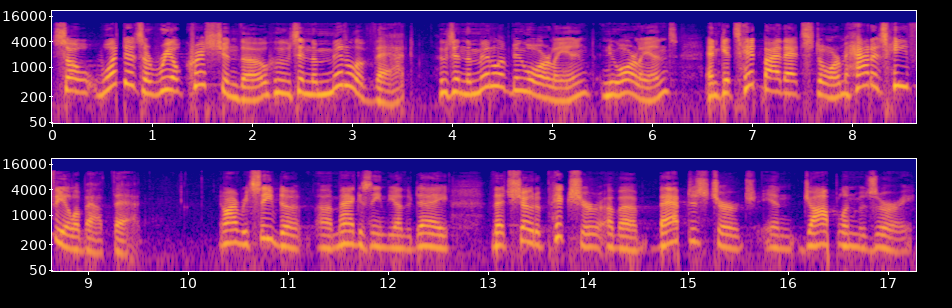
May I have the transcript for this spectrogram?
So, what does a real Christian, though, who's in the middle of that, who's in the middle of New Orleans, New Orleans, and gets hit by that storm, how does he feel about that? Know, I received a, a magazine the other day that showed a picture of a Baptist church in Joplin, Missouri,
